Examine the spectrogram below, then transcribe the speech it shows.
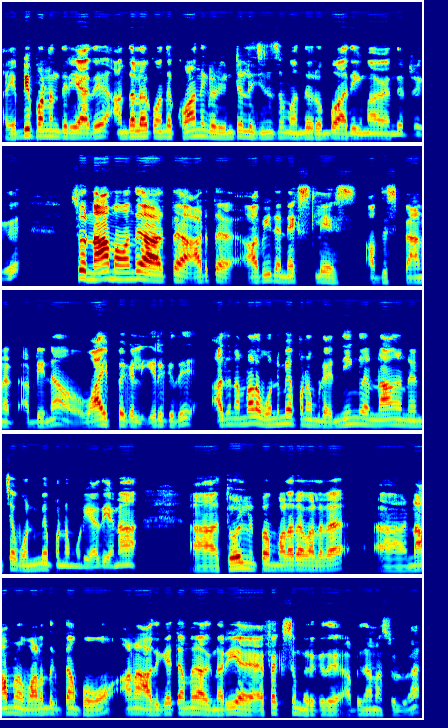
அது எப்படி பண்ணும்னு தெரியாது. அந்த அளவுக்கு வந்து குழந்தைகளோட இன்டெலிஜென்ஸும் வந்து ரொம்ப அதிகமாக வந்துட்டு இருக்கு. ஸோ நாம வந்து அடுத்த அடுத்த அவி we the next slaves of this planet அப்படின்னா வாய்ப்புகள் இருக்குது. அது நம்மளால ஒண்ணுமே பண்ண முடியாது. நீங்களும் நான் நினச்சா ஒண்ணுமே பண்ண முடியாது. ஏன்னா, தொழில்நுட்பம் வளர வளர நாமளும் வளர்ந்துட்டு தான் போவோம். ஆனால் அதுக்கேற்ற மாதிரி அதுக்கு நிறைய எஃபெக்ட்ஸும் இருக்குது அப்படிதான் தான் நான் சொல்லுவேன்.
